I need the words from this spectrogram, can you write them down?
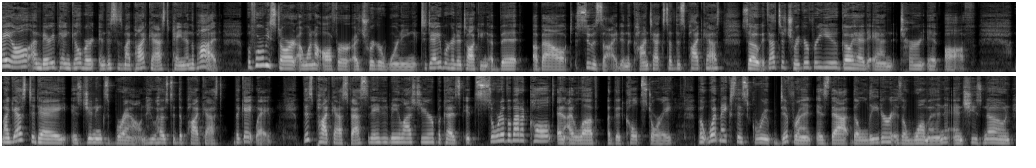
Hey, all, I'm Mary Payne Gilbert, and this is my podcast, Pain in the Pod. Before we start, I want to offer a trigger warning. Today, we're going to be talking a bit about suicide in the context of this podcast. So if that's a trigger for you, go ahead and turn it off. My guest today is Jennings Brown, who hosted the podcast The Gateway. This podcast fascinated me last year because it's sort of about a cult and I love a good cult story. But what makes this group different is that the leader is a woman and she's known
